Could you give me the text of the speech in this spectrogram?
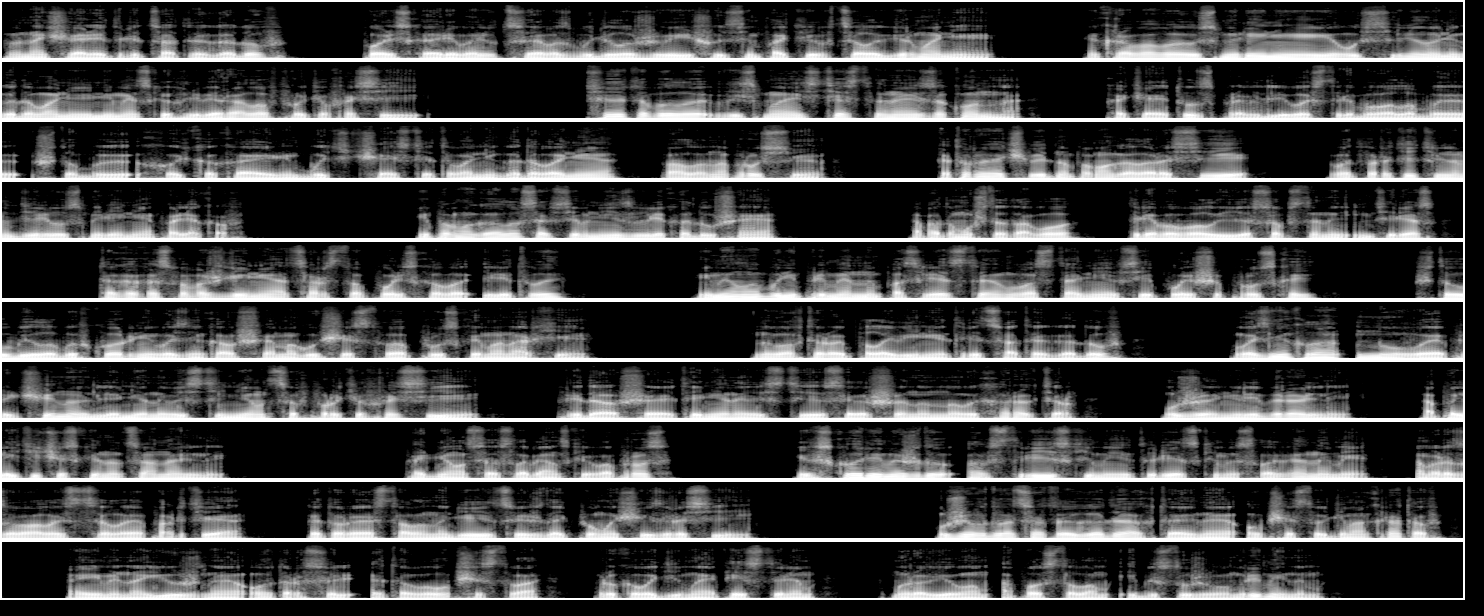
В начале 30-х годов польская революция возбудила живейшую симпатию в целой Германии, и кровавое усмирение ее усилило негодование немецких либералов против России. Все это было весьма естественно и законно, хотя и тут справедливость требовала бы, чтобы хоть какая-нибудь часть этого негодования пала на Пруссию, которая, очевидно, помогала России в отвратительном деле усмирения поляков. И помогала совсем не из великодушия, а потому что того требовал ее собственный интерес, так как освобождение от царства польского и Литвы имело бы непременным последствием восстание всей Польши прусской, что убило бы в корне возникавшее могущество прусской монархии. Но во второй половине 30-х годов возникла новая причина для ненависти немцев против России, придавшая этой ненависти совершенно новый характер, уже не либеральный, а политически национальный. Поднялся славянский вопрос, и вскоре между австрийскими и турецкими славянами образовалась целая партия, которая стала надеяться и ждать помощи из России. Уже в 20-х годах тайное общество демократов, а именно южная отрасль этого общества, руководимая Пестелем, Муравьевым Апостолом и Бестужевым Рюминым,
